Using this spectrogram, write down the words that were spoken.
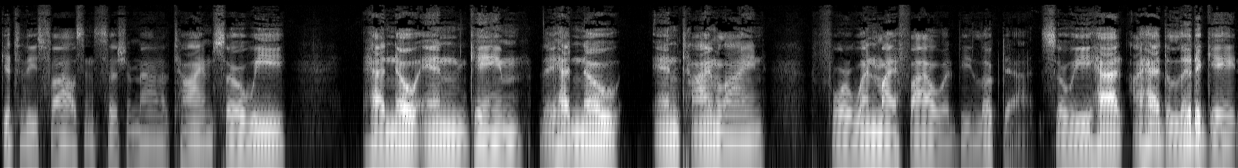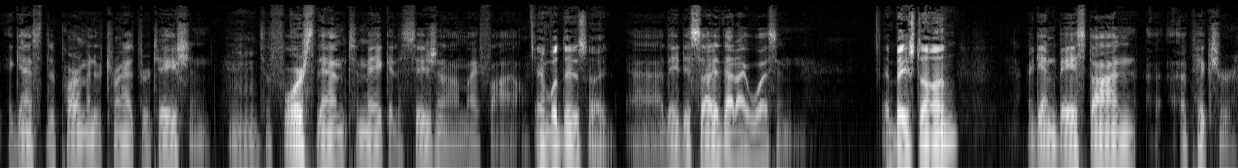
get to these files in such amount of time. So we had no end game. They had no end timeline for when my file would be looked at. So we had I had to litigate against the Department of Transportation hmm to force them to make a decision on my file. And what they decide? Uh, they decided that I wasn't. And based on? Again, based on a picture.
